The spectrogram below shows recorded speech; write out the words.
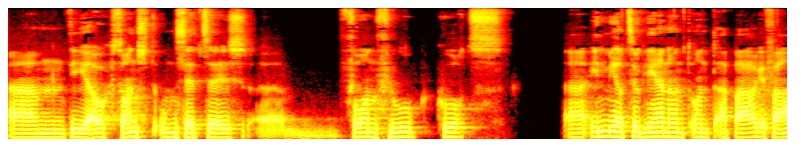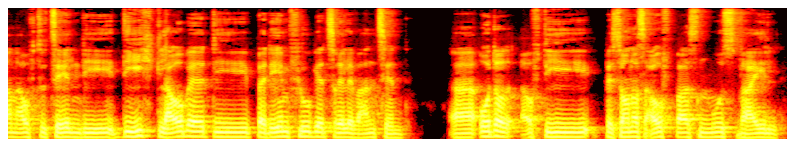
ähm, die auch sonst umsetze, ist äh, vor dem Flug kurz äh, in mir zu gehen und, und ein paar Gefahren aufzuzählen, die, die ich glaube, die bei dem Flug jetzt relevant sind. Äh, oder auf die besonders aufpassen muss, weil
